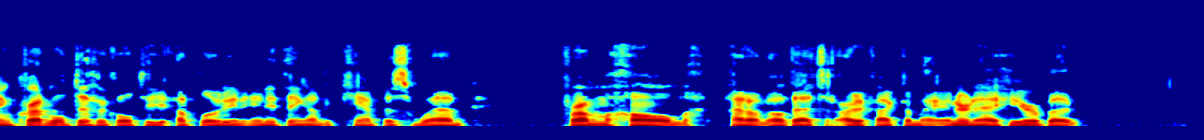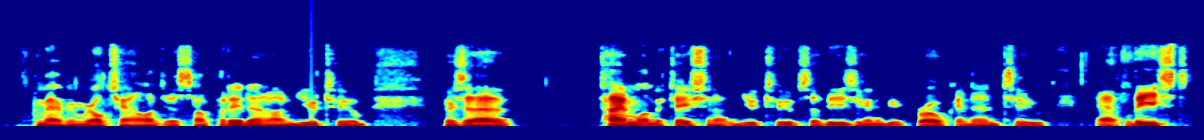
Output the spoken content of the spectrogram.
incredible difficulty uploading anything on the campus web from home. I don't know if that's an artifact of my internet here, but I'm having real challenges. So I'm putting it on YouTube. There's a time limitation on YouTube, so these are going to be broken into at least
